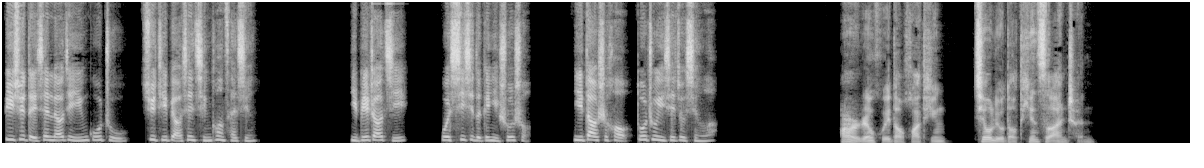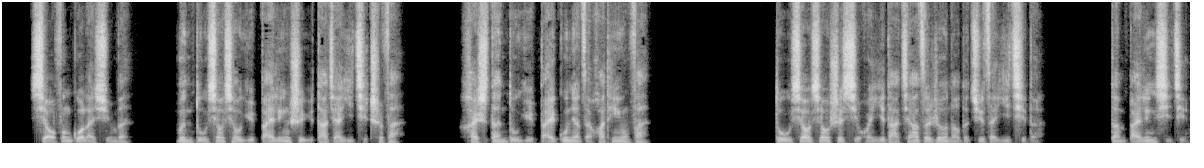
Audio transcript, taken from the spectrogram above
必须得先了解银谷主具体表现情况才行。你别着急，我细细的给你说说，你到时候多注意些就行了。二人回到花厅，交流到天色暗沉。小峰过来询问，问杜潇潇与白灵是与大家一起吃饭。还是单独与白姑娘在花厅用饭。杜潇潇是喜欢一大家子热闹的聚在一起的，但白灵喜静，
